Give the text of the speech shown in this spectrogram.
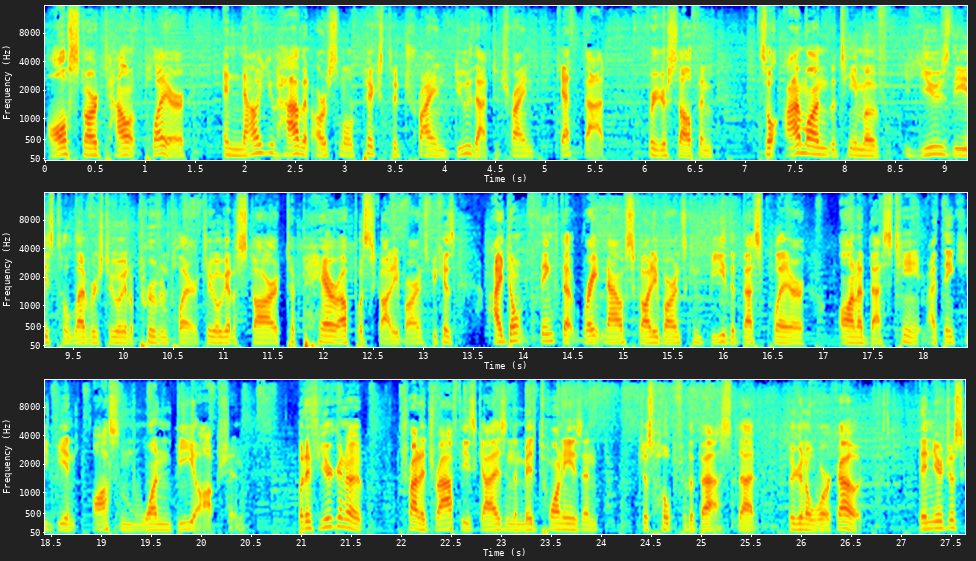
all star talent player. And now you have an arsenal of picks to try and do that, to try and get that for yourself. And so I'm on the team of use these to leverage to go get a proven player, to go get a star, to pair up with Scottie Barnes because I don't think that right now Scottie Barnes can be the best player on a best team. I think he'd be an awesome 1B option. But if you're going to try to draft these guys in the mid 20s and just hope for the best that they're going to work out, then you're just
